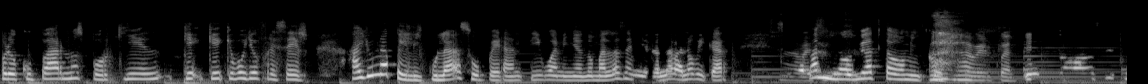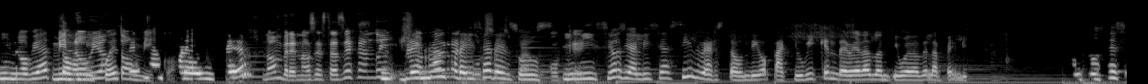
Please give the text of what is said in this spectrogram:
preocuparnos por quién, qué, qué, qué voy a ofrecer. Hay una película súper antigua, niñas, nomás las de mi edad la van a ubicar. mi novio atómico. A ver cuál. mi novio atómico. Mi novio atómico. No, hombre, nos estás dejando sí, Brendan Fraser en sus inicios y Alicia Silverstone, digo, para que ubiquen de veras la antigüedad de la peli. Entonces,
